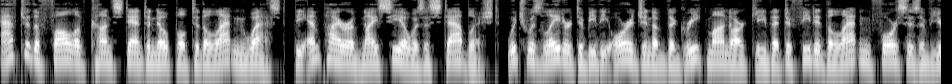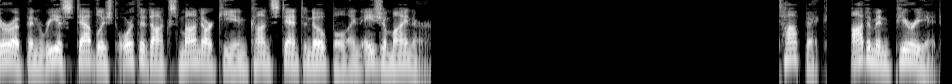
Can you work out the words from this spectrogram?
After the fall of Constantinople to the Latin West, the Empire of Nicaea was established, which was later to be the origin of the Greek monarchy that defeated the Latin forces of Europe and re-established Orthodox monarchy in Constantinople and Asia Minor. Ottoman period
